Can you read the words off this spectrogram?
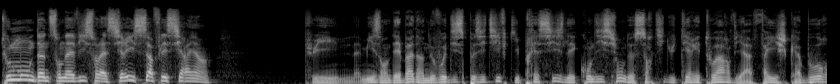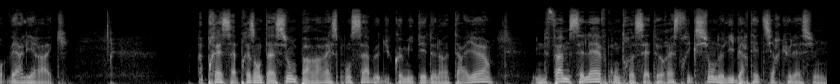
Tout le monde donne son avis sur la Syrie sauf les Syriens puis la mise en débat d'un nouveau dispositif qui précise les conditions de sortie du territoire via Faïch Kabour vers l'Irak. Après sa présentation par un responsable du comité de l'intérieur, une femme s'élève contre cette restriction de liberté de circulation.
